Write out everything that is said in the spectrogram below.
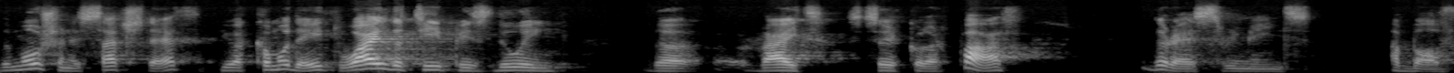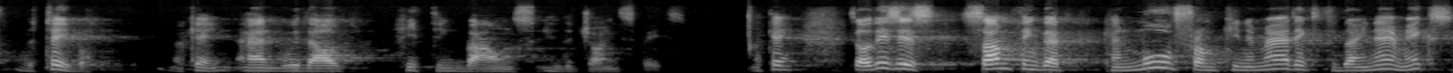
the motion is such that you accommodate while the tip is doing the right circular path, the rest remains above the table, okay, and without hitting bounds in the joint space. Okay, so this is something that can move from kinematics to dynamics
